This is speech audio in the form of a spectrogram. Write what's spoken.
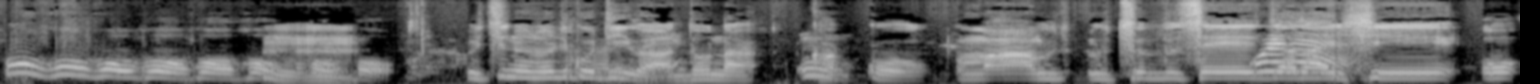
ほうほうほうほうほうほうほうほう。うちののりこ D はどんな格好、まあ、ううつ伏せじゃないし、お、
